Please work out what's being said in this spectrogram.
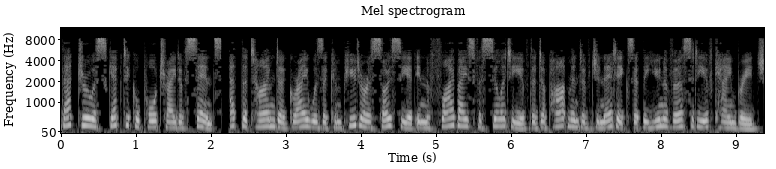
that drew a skeptical portrait of SENS. At the time de Grey was a computer associate in the Flybase facility of the Department of Genetics at the University of Cambridge.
